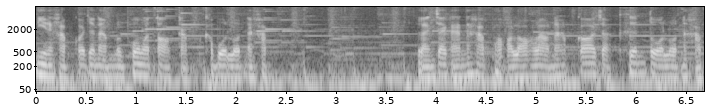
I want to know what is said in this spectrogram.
นี่นะครับก็จะนำรถพ่วงมาต่อกับขบวนรถนะครับ หลังจากนั้นนะครับพอล้อของเรานะครับ ก็จะเคลื่อนตัวรถนะครับ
